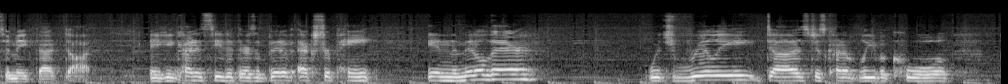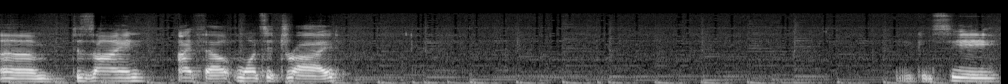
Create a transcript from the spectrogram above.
to make that dot. And you can kind of see that there's a bit of extra paint in the middle there, which really does just kind of leave a cool um, design, I felt, once it dried. You can see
